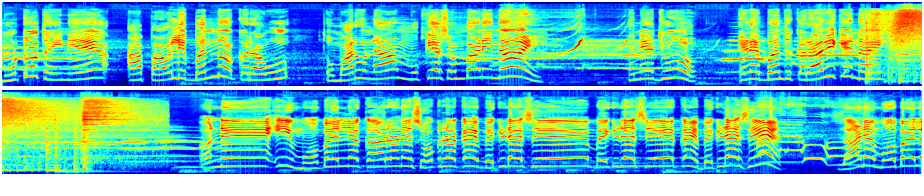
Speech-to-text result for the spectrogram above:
મોટો થઈને આ પાવલી બંધ ન કરાવું તો મારું નામ મુકેશ અંબાણી નહીં. અને જુઓ એણે બંધ કરાવી કે નહીં? અને ઈ મોબાઈલ ને કારણે છોકરા કાંઈ બગડ્યા છે બગડ્યા છે કાંઈ બગડ્યા છે? જાણે મોબાઈલ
